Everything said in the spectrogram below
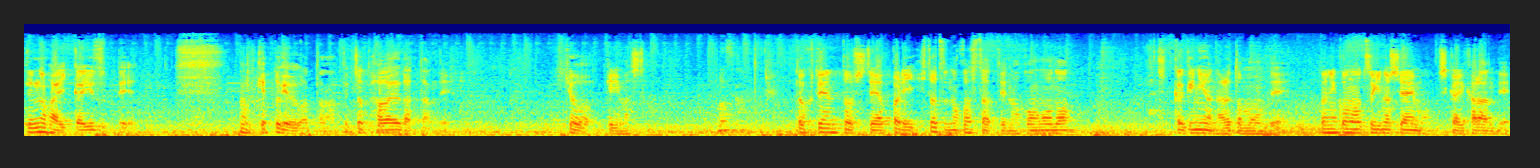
天皇杯1回譲ってなんか蹴っとけばよかったなってちょっと歯がゆかったんで今日は蹴りました。得点としてやっぱり一つ残したっていうのは今後のかけにはなると思うんで本当にこの次の試合もしっかり絡んで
